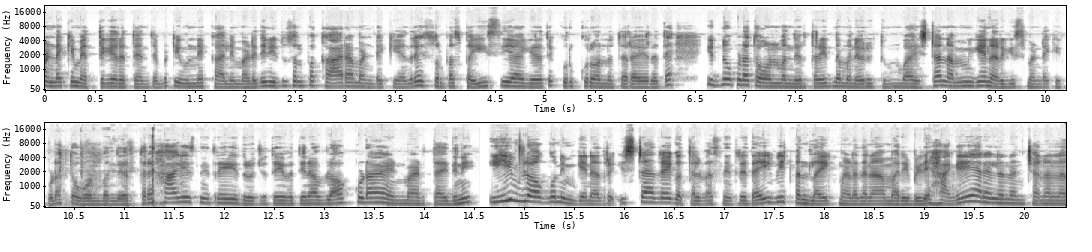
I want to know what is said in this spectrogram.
ಮಂಡಕ್ಕಿ ಮೆತ್ತಗಿರುತ್ತೆ ಅಂತ ಇವನ್ನೇ ಖಾಲಿ ಮಾಡಿದ್ದೀನಿ. ಇದು ಸ್ವಲ್ಪ ಖಾರ ಮಂಡಕ್ಕಿ ಅಂದರೆ ಸ್ವಲ್ಪ ಸ್ಪೈಸಿ ಆಗಿರುತ್ತೆ, ಕುರುಕುರು ಅನ್ನೋ ಥರ ಇರುತ್ತೆ. ಇದನ್ನೂ ಕೂಡ ತೊಗೊಂಡು ಬಂದಿರ್ತಾರೆ. ಇದು ನಮ್ಮ ಮನೆಯವ್ರಿಗೆ ತುಂಬ ಇಷ್ಟ. ನಮಗೆ ನರ್ಗಿಸ್ ಮಂಡಕ್ಕಿ ಕೂಡ ತೊಗೊಂಡು ಬಂದಿರ್ತಾರೆ. ಹಾಗೆ ಸ್ನೇಹಿತರೆ, ಇದ್ರ ಜೊತೆ ಇವತ್ತಿನ ವ್ಲಾಗ್ ಕೂಡ ಎಂಡ್ ಮಾಡ್ತಾ ಇದ್ದೀನಿ. ಈ ವ್ಲಾಗು ನಿಮ್ಗೇನಾದರೂ ಇಷ್ಟ ಆದರೆ ಗೊತ್ತಲ್ವಾ ಸ್ನೇಹಿತರೆ? ದಯವಿಟ್ಟು ಒಂದು ಲೈಕ್ ಮಾಡೋದನ್ನು ಮರಿಬೇಡಿ. ಹಾಗೆ ಯಾರೆಲ್ಲ ನನ್ನ ಚಾನಲ್ನ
